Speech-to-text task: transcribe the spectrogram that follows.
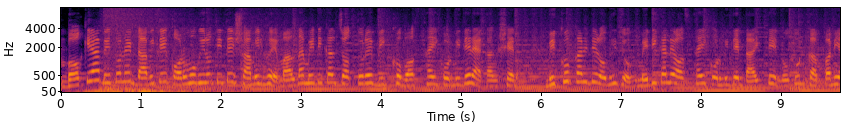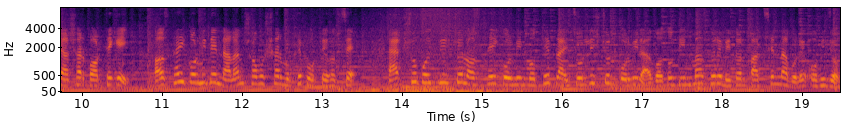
বকেয়া বেতনের দাবিতে কর্মবিরতিতে সামিল হয়ে মালদা মেডিকেল চত্বরে বিক্ষোভ অস্থায়ী কর্মীদের একাংশের। বিক্ষোভকারীদের অভিযোগ, মেডিকেলে অস্থায়ী কর্মীদের দায়িত্বে নতুন কোম্পানি আসার পর থেকেই অস্থায়ী কর্মীদের নানান সমস্যার মুখে পড়তে হচ্ছে। একশো পঁয়ত্রিশ জন অস্থায়ী কর্মীর মধ্যে প্রায় চল্লিশ জন কর্মীরা গত তিন মাস ধরে বেতন পাচ্ছেন না বলে অভিযোগ।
